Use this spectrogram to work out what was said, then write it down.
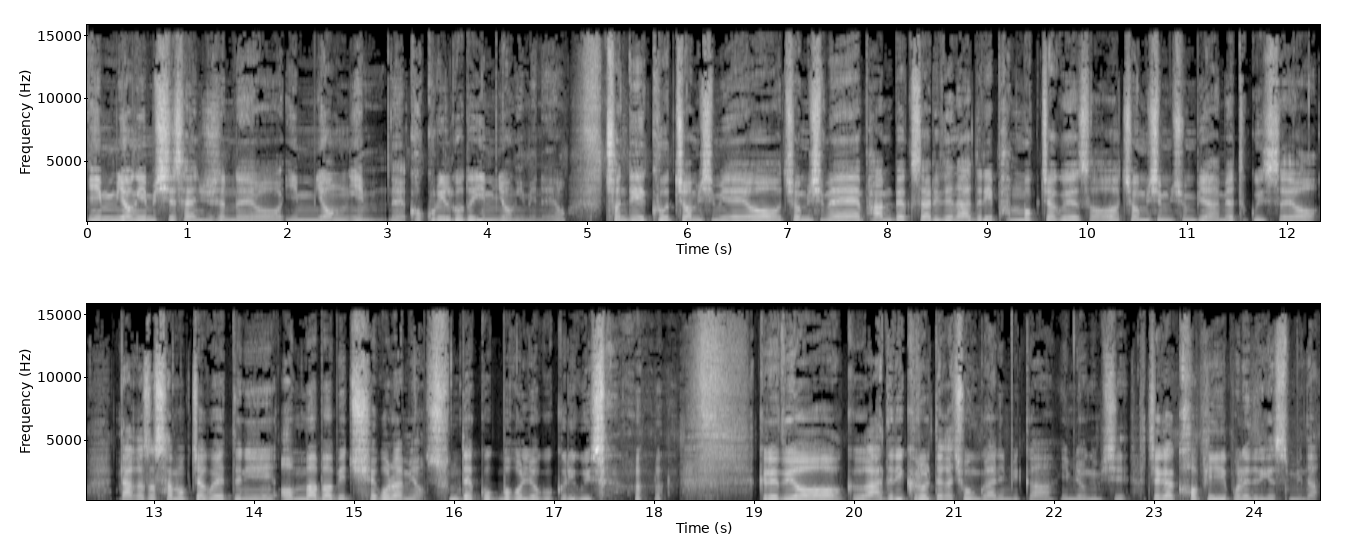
임영임 씨 사연 주셨네요. 임영임. 네, 거꾸로 읽어도 임영임이네요. 천디, 그 점심이에요. 점심에 반백살이 된 아들이 밥 먹자고 해서 점심 준비하며 듣고 있어요. 나가서 사 먹자고 했더니 엄마 밥이 최고라며 순대국 먹으려고 끓이고 있어요. 그래도요, 그 아들이 그럴 때가 좋은 거 아닙니까? 임영임 씨. 제가 커피 보내드리겠습니다.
